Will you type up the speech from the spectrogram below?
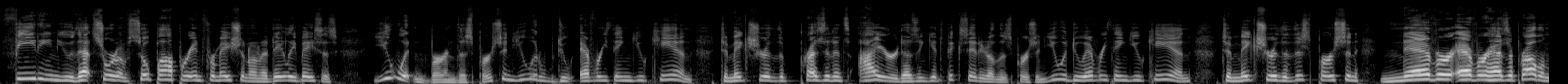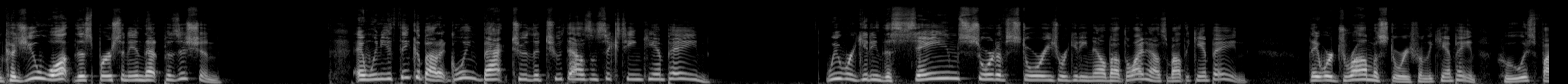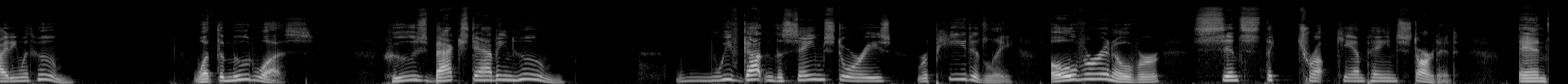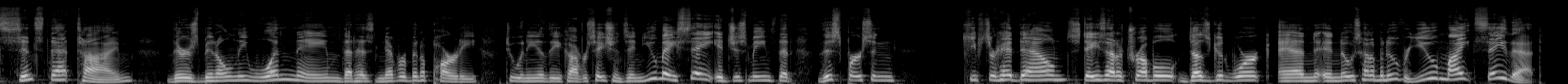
feeding you that sort of soap opera information on a daily basis, you wouldn't burn this person. You would do everything you can to make sure the president's ire doesn't get fixated on this person. You would do everything you can to make sure that this person never, ever has a problem because you want this person in that position. And when you think about it, going back to the 2016 campaign, we were getting the same sort of stories we're getting now about the White House, about the campaign. They were drama stories from the campaign. Who was fighting with whom? What the mood was? Who's backstabbing whom? We've gotten the same stories repeatedly over and over since the Trump campaign started. And since that time, there's been only one name that has never been a party to any of the conversations. And you may say it just means that this person keeps their head down, stays out of trouble, does good work, and, and knows how to maneuver. You might say that.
